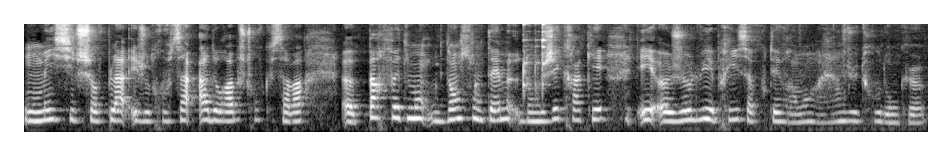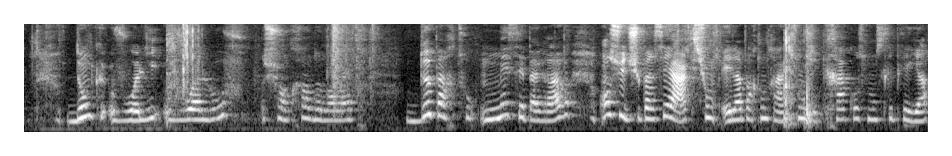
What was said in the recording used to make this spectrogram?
On met ici le chauffe-plat. Et je trouve ça adorable. Je trouve que ça va parfaitement dans son thème. Donc, j'ai craqué. Et je lui ai pris. Ça coûtait vraiment rien du tout. Donc, donc voilà voilou. Je suis en train de m'en mettre de partout, mais c'est pas grave. Ensuite, je suis passée à Action. Et là, par contre, à Action, j'ai cracos mon slip, les gars.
